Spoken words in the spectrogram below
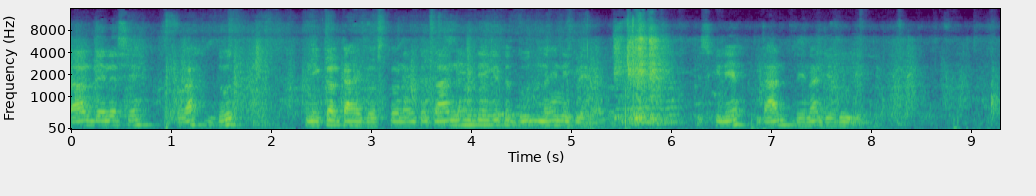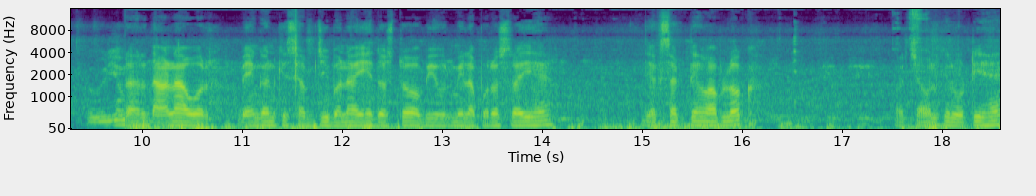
दान देने से थोड़ा दूध निकलता है दोस्तों, नहीं तो दान नहीं देंगे तो दूध नहीं निकलेगा दोस्तों। इसके लिए दान देना ज़रूरी है। तो दाना और बैंगन की सब्ज़ी बनाई है दोस्तों। अभी उर्मिला परोस रही है। देख सकते हो आप लोग। और चावल की रोटी है।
